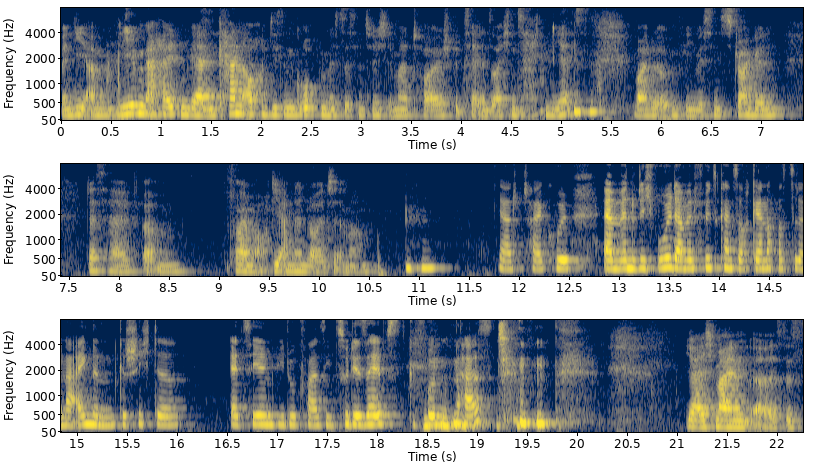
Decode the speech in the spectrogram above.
wenn die am Leben erhalten werden kann, auch in diesen Gruppen, ist das natürlich immer toll, speziell in solchen Zeiten wie jetzt, weil wir irgendwie ein bisschen strugglen. Deshalb ähm, vor allem auch die anderen Leute immer. Mhm. Ja, total cool. Ähm, wenn du dich wohl damit fühlst, kannst du auch gerne noch was zu deiner eigenen Geschichte erzählen, wie du quasi zu dir selbst gefunden hast. ja, ich meine, äh, es ist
